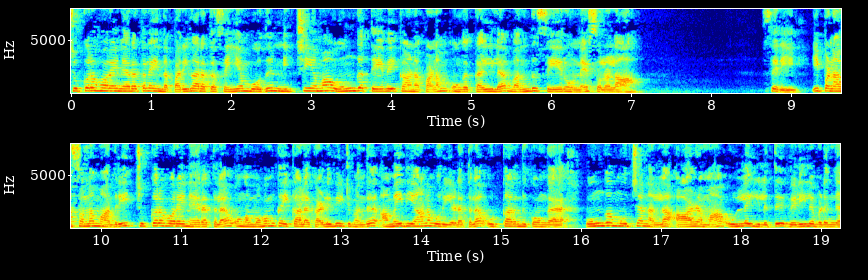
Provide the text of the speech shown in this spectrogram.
சுக்கரஹோரை நேரத்துல இந்த பரிகாரத்தை செய்யும் போது நிச்சயமா உங்க தேவைக்கான பணம் உங்க கையில வந்து சேரும்னே சொல்லலாம். சரி இப்ப நான் சொன்ன மாதிரி சுக்கரஹோரை நேரத்துல உங்க முகம் கை காலை கழுவிட்டு வந்து அமைதியான ஒரு இடத்துல உட்கார்ந்துக்கோங்க. உங்க மூச்சை நல்லா ஆழமா உள்ள இழுத்து வெளியில விடுங்க.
